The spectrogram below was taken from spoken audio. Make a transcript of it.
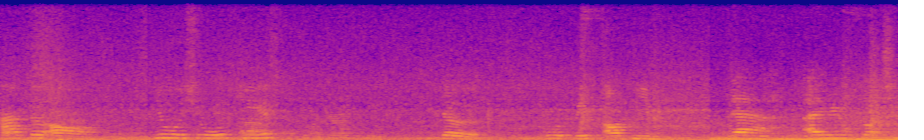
after all you should kiss the good with of him. There I will go to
